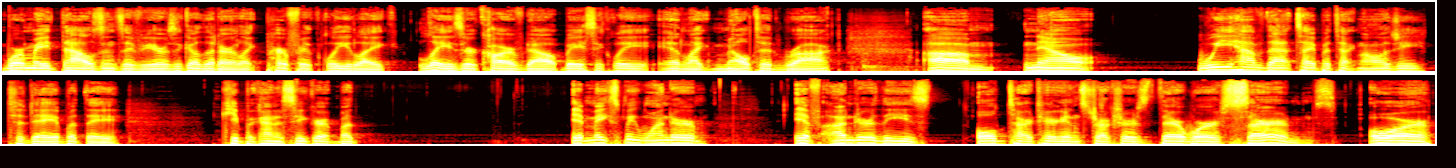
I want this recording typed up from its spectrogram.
were made thousands of years ago that are like perfectly like laser carved out basically and like melted rock. Um, now we have that type of technology today, but they keep it kind of secret. But it makes me wonder if under these old Tartarian structures there were CERNs or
